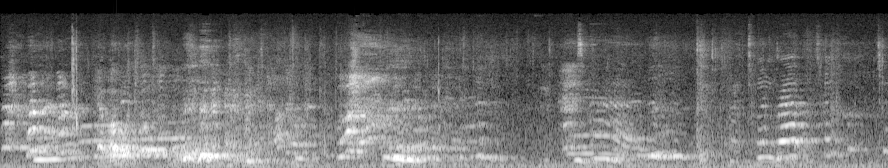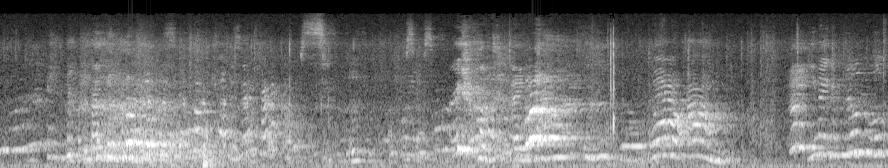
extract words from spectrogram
Hello. Twin brother, twin, twin brother. Is that right? I'm s- I'm so sorry. Wow, um, you know, you really look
